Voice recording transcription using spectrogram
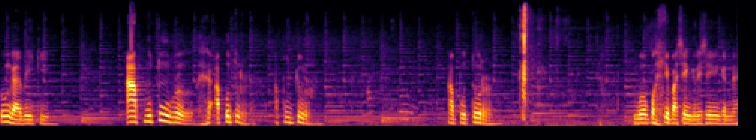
aku nggak iki. Aputur aputur aputur aputur. Gua apa iki bahasa Inggris ini kena?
